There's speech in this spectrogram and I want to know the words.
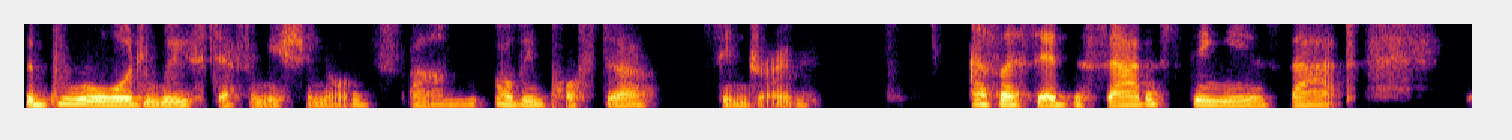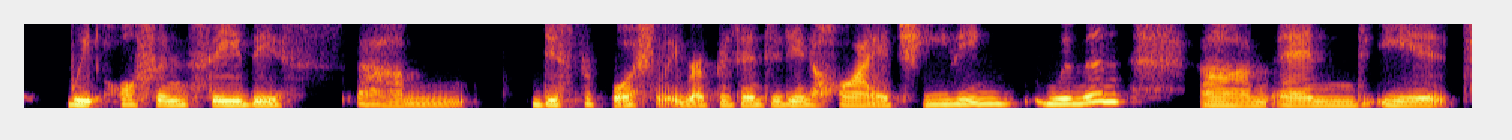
the broad, loose definition of um, of imposter syndrome. As I said, the saddest thing is that we often see this um, disproportionately represented in high achieving women, um, and it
